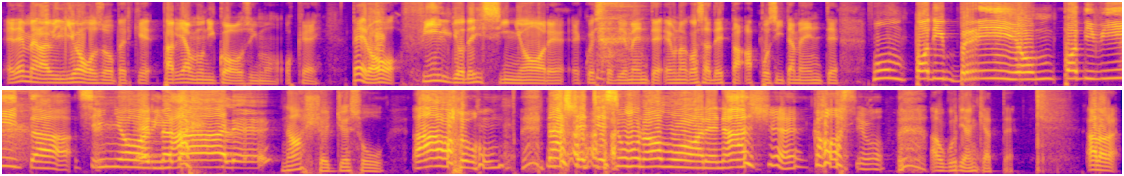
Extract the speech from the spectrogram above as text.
Ed è meraviglioso perché parliamo di Cosimo, ok? Però, figlio del Signore, e questo ovviamente è una cosa detta appositamente, un po' di brio, un po' di vita, signori. È na- Natale! nasce Gesù. Un- nasce Gesù, no muore, nasce Cosimo. Auguri anche a te. Allora,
